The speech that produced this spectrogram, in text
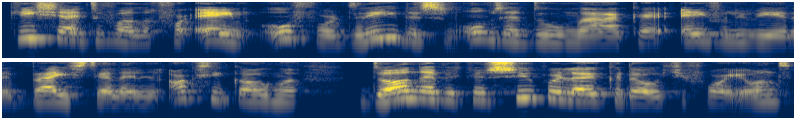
Kies jij toevallig voor één of voor drie, dus een omzetdoel maken, evalueren, bijstellen en in actie komen, dan heb ik een superleuk cadeautje voor je. Want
